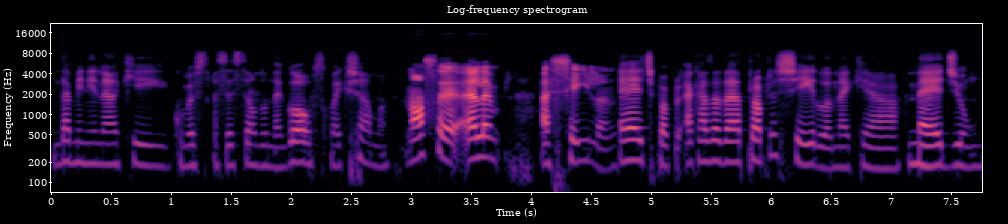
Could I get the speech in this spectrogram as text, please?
da menina que começou a sessão do negócio, como é que chama? Nossa, ela é. A Shaylan. É, tipo, a, a casa da própria Sheila, né? Que é a médium.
